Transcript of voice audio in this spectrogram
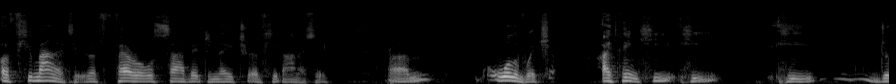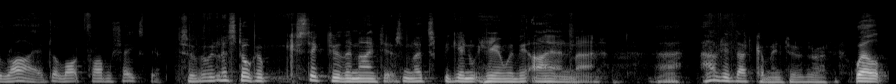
of humanity, the feral, savage nature of humanity, um, all of which I think he, he, he derived a lot from Shakespeare. So let's talk, stick to the 90s and let's begin here with the Iron Man. Uh, how did that come into the repertoire? Well,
